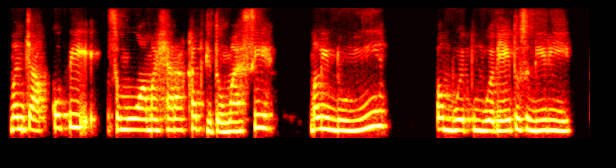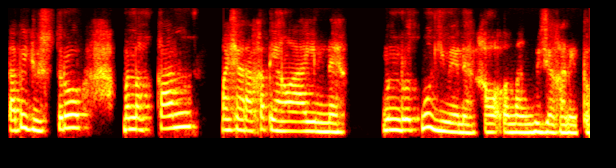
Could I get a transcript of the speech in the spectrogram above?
mencakupi semua masyarakat gitu, masih melindungi pembuat-pembuatnya itu sendiri, tapi justru menekan masyarakat yang lain. Nah, menurutmu gimana kalau tentang kebijakan itu?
